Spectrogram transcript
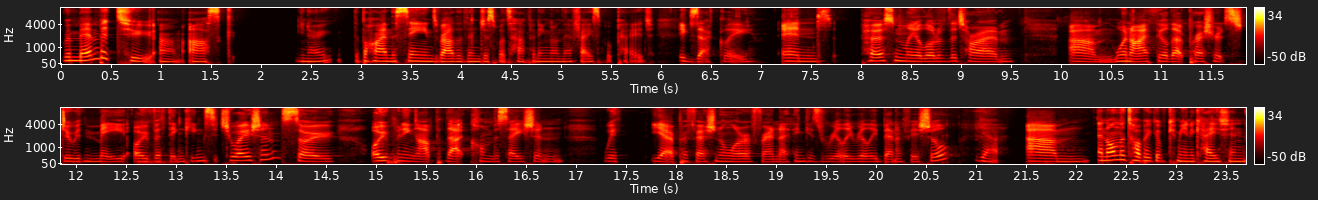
remember to um, ask, you know, the behind the scenes rather than just what's happening on their Facebook page. Exactly. And personally, a lot of the time, um, when I feel that pressure, it's to do with me overthinking situations. So opening up that conversation with, yeah, a professional or a friend, I think is really, really beneficial. Yeah. Um, And on the topic of communication,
